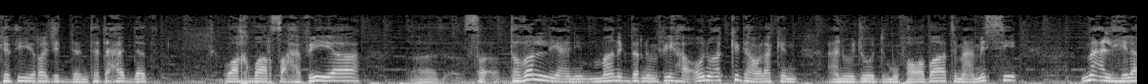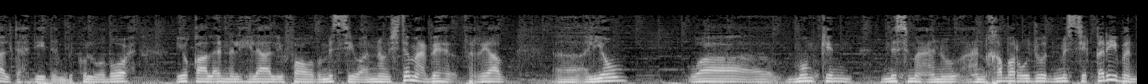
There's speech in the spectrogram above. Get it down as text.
كثيرة جدا تتحدث وأخبار صحفية آه، تظل يعني ما نقدر ننفيها أو نؤكدها ولكن عن وجود مفاوضات مع ميسي مع الهلال تحديدا بكل وضوح يقال أن الهلال يفاوض ميسي وأنه اجتمع به في الرياض آه، اليوم. وممكن نسمع عن عن خبر وجود ميسي قريبا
